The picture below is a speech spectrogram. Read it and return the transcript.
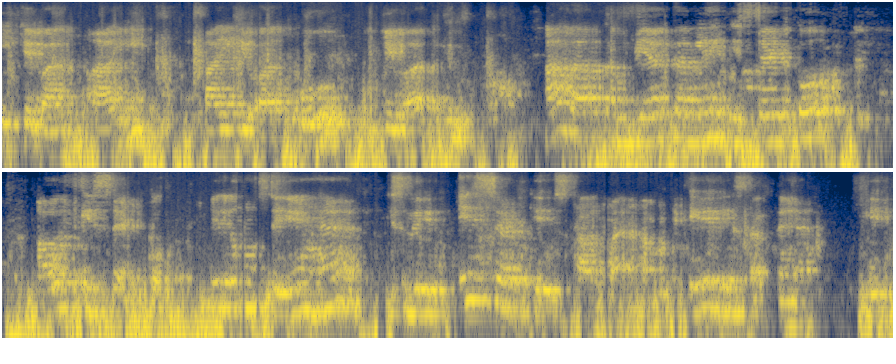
ई के बाद आई आई के बाद ओ के बाद यू अब आप कंपेयर कर लें इस सेट को और इस सेट को ये दोनों सेम है इसलिए इस सेट के स्थान पर हम ए लिख सकते हैं इस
